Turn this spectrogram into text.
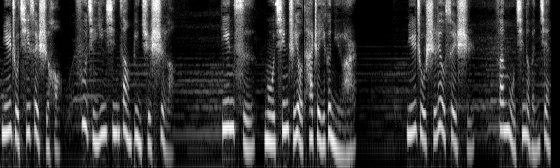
女主七岁时候，父亲因心脏病去世了，因此母亲只有她这一个女儿。女主十六岁时翻母亲的文件，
